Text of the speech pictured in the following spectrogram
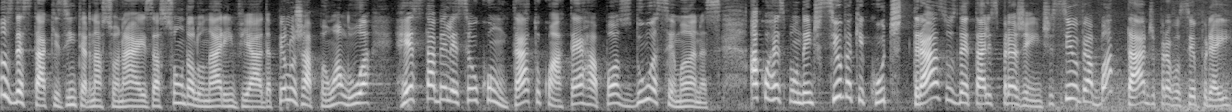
Nos destaques internacionais, a sonda lunar enviada pelo Japão à Lua restabeleceu contato com a Terra após duas semanas. A correspondente Silvia Kikuchi traz os detalhes para a gente. Silvia, boa tarde para você por aí.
